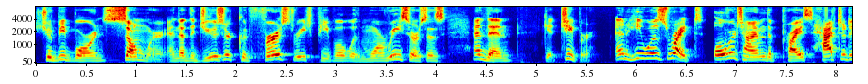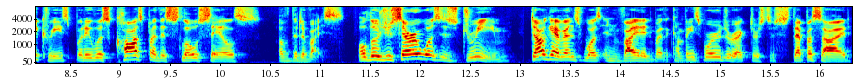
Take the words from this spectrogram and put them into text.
should be born somewhere and that the juicer could first reach people with more resources and then get cheaper. And he was right. Over time, the price had to decrease, but it was caused by the slow sales of the device. Although Juicero was his dream, Doug Evans was invited by the company's board of directors to step aside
